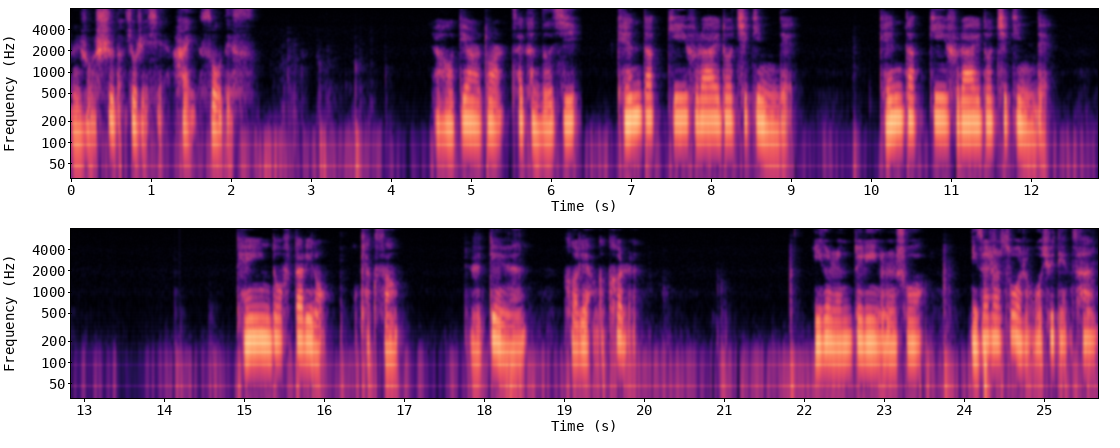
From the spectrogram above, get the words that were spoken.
你说是的，就这些。はい、そうです。然后第二段在肯德基，ケンタッキーフライドチキンで、ケンタッキーフライドチキンで、店員と二人のお客さん，就是店员和两个客人。一个人对另一个人说：“你在这儿坐着，我去点餐。”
